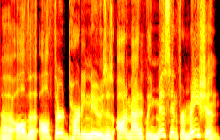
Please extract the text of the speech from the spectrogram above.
Uh, all the all third party news is automatically misinformation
